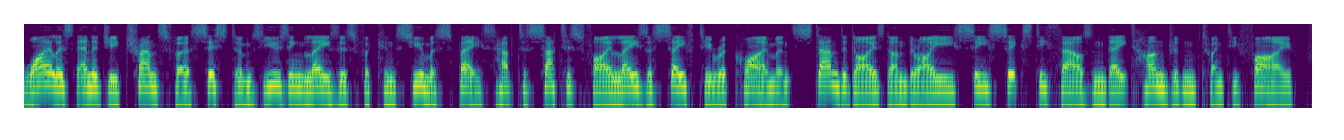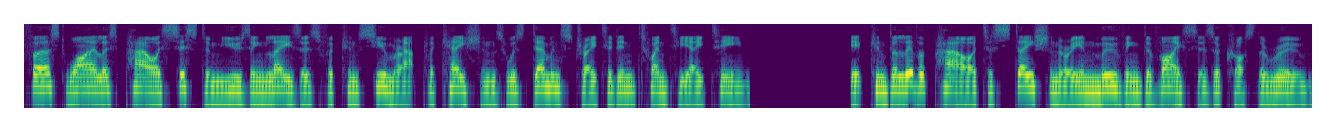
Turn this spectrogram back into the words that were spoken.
Wireless energy transfer systems using lasers for consumer space have to satisfy laser safety requirements standardized under IEC 60825. First wireless power system using lasers for consumer applications was demonstrated in 2018. It can deliver power to stationary and moving devices across the room.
